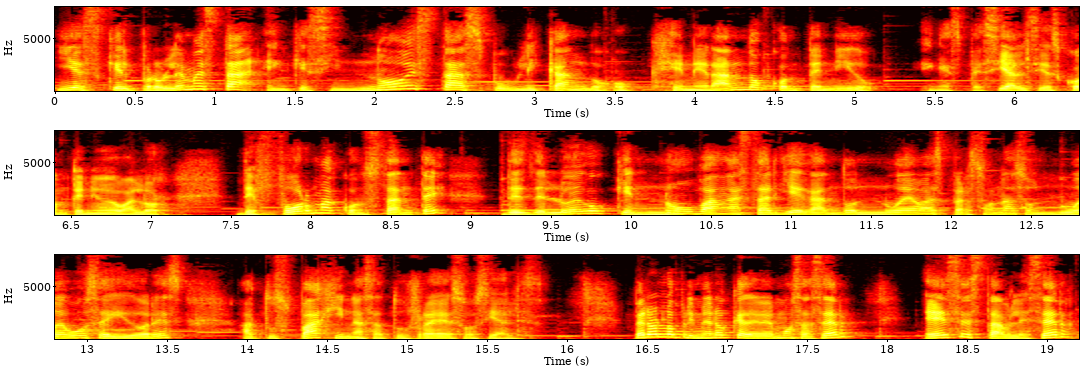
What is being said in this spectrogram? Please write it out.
Y es que el problema está en que si no estás publicando o generando contenido, en especial si es contenido de valor, de forma constante, desde luego que no van a estar llegando nuevas personas o nuevos seguidores a tus páginas, a tus redes sociales. Pero lo primero que debemos hacer es establecer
